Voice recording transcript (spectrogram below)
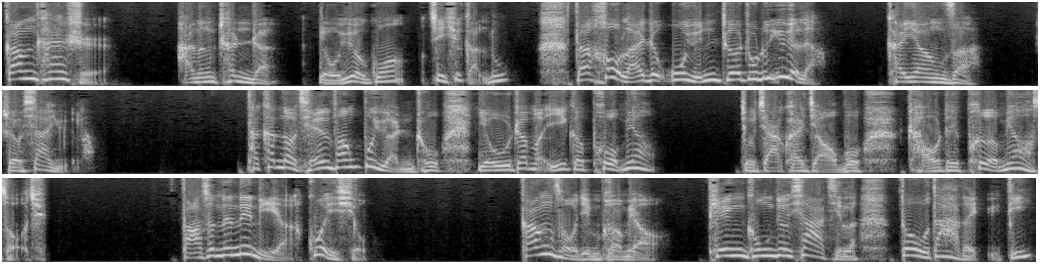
刚开始还能趁着有月光继续赶路，但后来这乌云遮住了月亮，看样子是要下雨了。他看到前方不远处有这么一个破庙，就加快脚步朝这破庙走去，打算在那里啊过一宿。刚走进破庙，天空就下起了豆大的雨滴。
